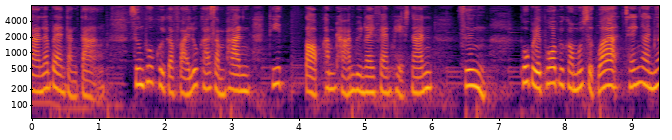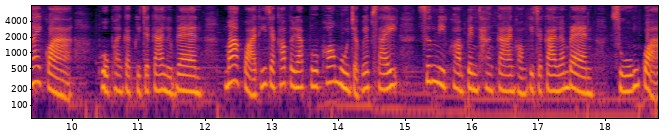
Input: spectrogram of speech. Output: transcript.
การและแบรนด์ต่างๆ ซึ่งผู้คุยกับฝ่ายลูกค้าสัมพันธ์ที่ ตอบคำถามอยู่ในแฟนเพจนั้น ซึ่งผู้บริโภคมีความรู้สึกว่าใช้งานง่ายกว่า ผูกพันกับกิจการหรือแบรนด์ มากกว่าที่จะเข้าไปรับรู้ข้อมูลจากเว็บไซต์ ซึ่งมีความเป็นทางการของกิจการและแบรนด์สูงกว่า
